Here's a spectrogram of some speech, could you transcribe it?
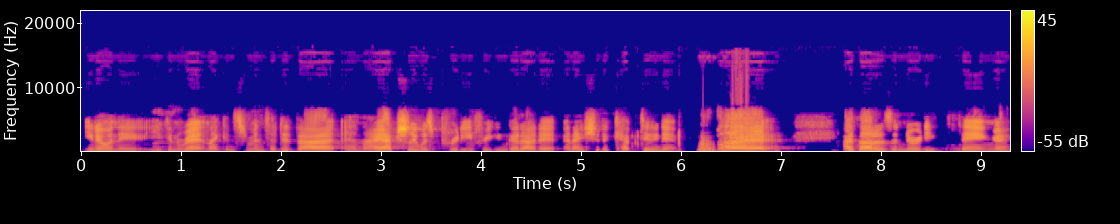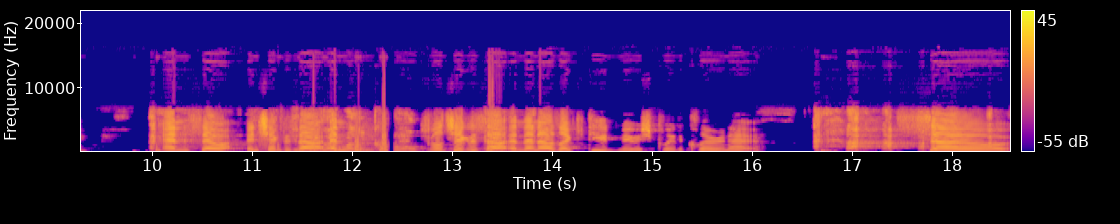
you know, when they you can rent like instruments. I did that, and I actually was pretty freaking good at it, and I should have kept doing it, but I thought it was a nerdy thing. And so, and check this out. And wasn't cool. well, check this out. And then I was like, dude, maybe I should play the clarinet. So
